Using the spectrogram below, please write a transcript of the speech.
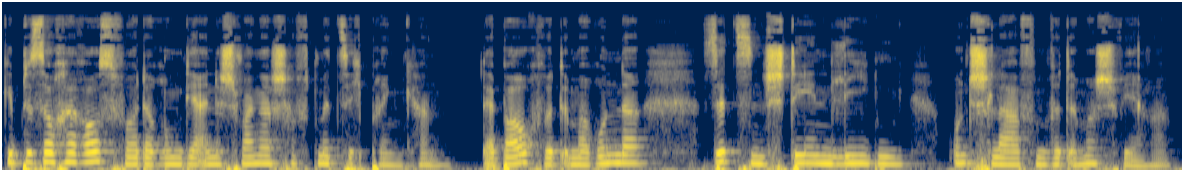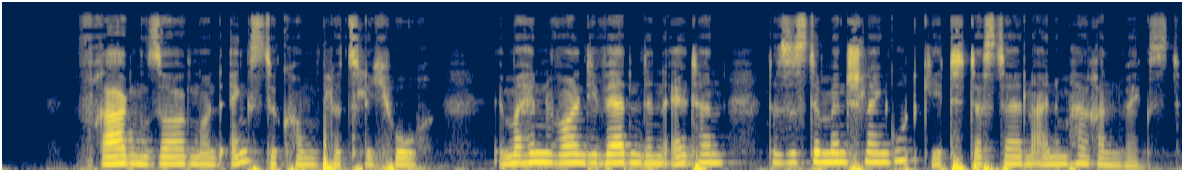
gibt es auch Herausforderungen, die eine Schwangerschaft mit sich bringen kann. Der Bauch wird immer runder, sitzen, stehen, liegen und schlafen wird immer schwerer. Fragen, Sorgen und Ängste kommen plötzlich hoch. Immerhin wollen die werdenden Eltern, dass es dem Menschlein gut geht, das da in einem heranwächst.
